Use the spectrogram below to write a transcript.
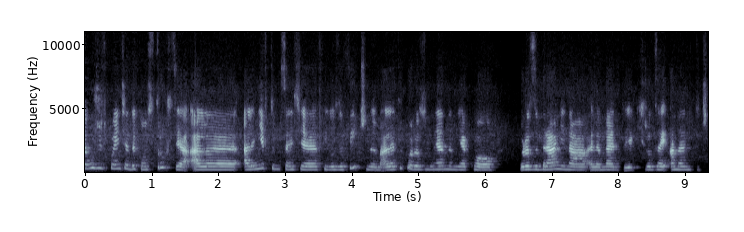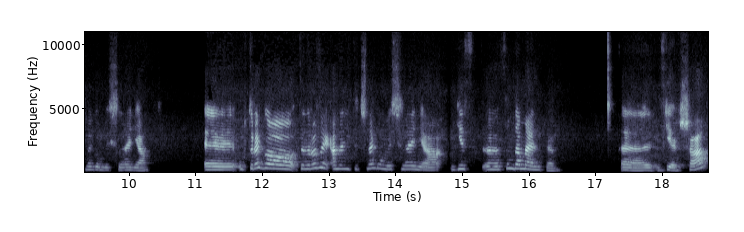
chcę użyć pojęcia dekonstrukcja, ale, ale nie w tym sensie filozoficznym, ale tylko rozumianym jako rozebranie na elementy, jakiś rodzaj analitycznego myślenia, e, u którego ten rodzaj analitycznego myślenia jest e, fundamentem e, wiersza.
